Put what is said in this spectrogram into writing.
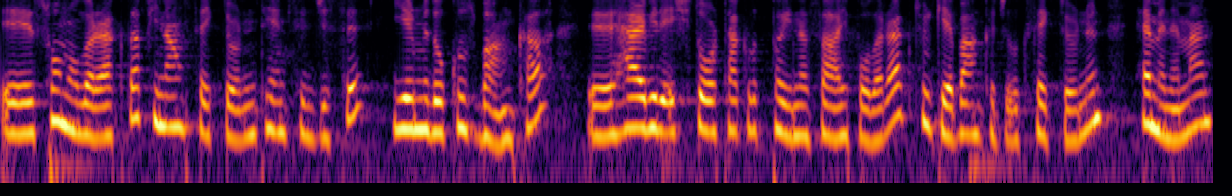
e, son olarak da finans sektörünün temsilcisi 29 banka e, her biri eşit ortaklık payına sahip olarak Türkiye bankacılık sektörünün hemen hemen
